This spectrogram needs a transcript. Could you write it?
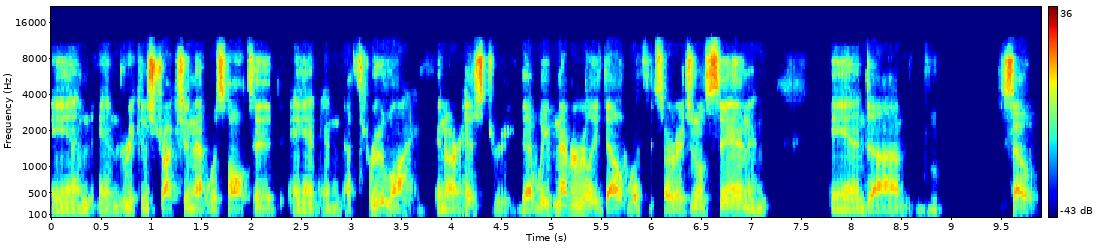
and, and Reconstruction that was halted and, and a through line in our history that we've never really dealt with. It's our original sin. And, and um, so,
